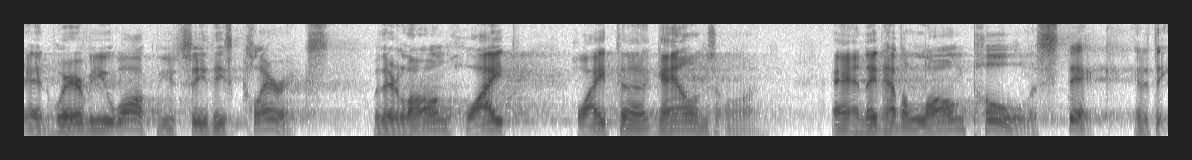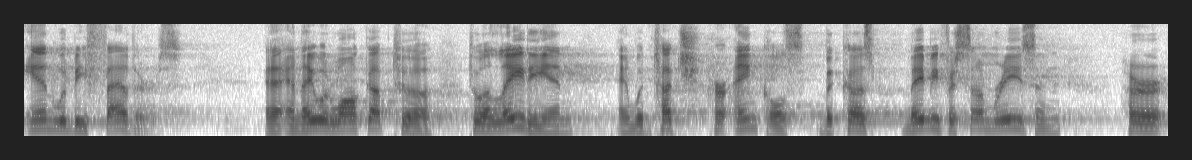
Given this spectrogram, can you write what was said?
and wherever you walk, you see these clerics with their long white, white uh, gowns on. And they'd have a long pole, a stick, and at the end would be feathers. And, and they would walk up to a, to a lady and, and would touch her ankles because maybe for some reason her,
